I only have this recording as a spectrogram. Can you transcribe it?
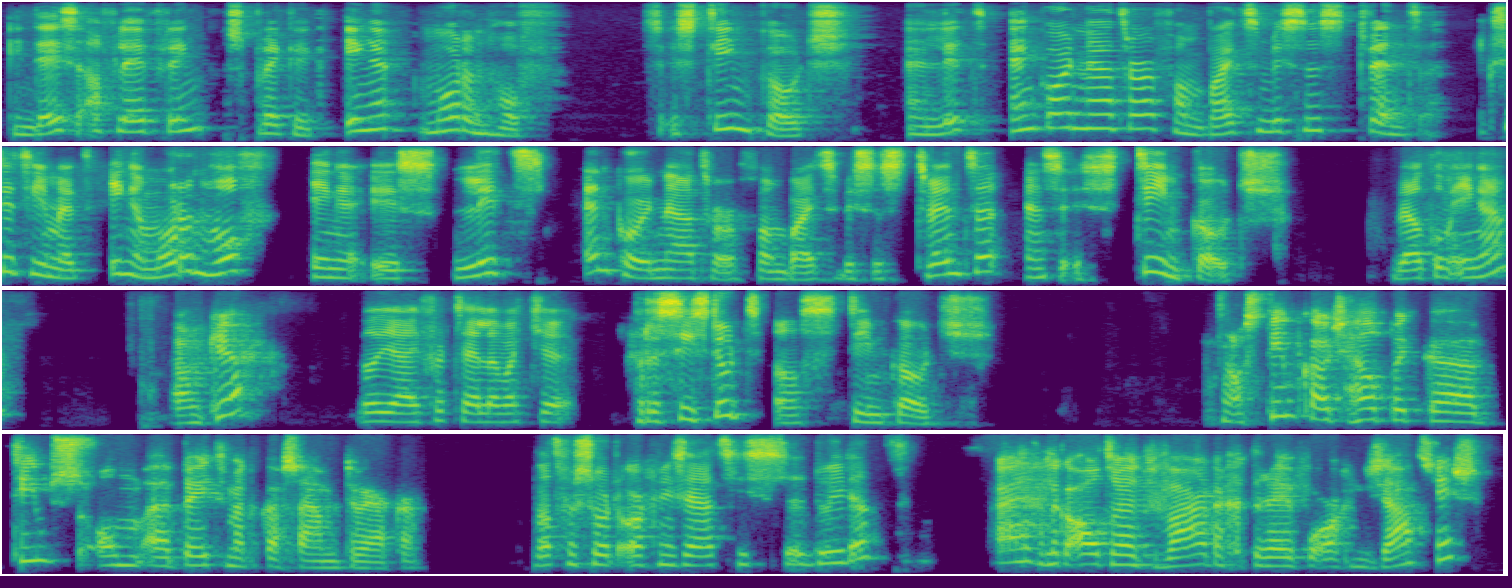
In deze aflevering spreek ik Inge Morrenhof. Ze is teamcoach en lid en coördinator van Bites Business Twente. Ik zit hier met Inge Morrenhof. Inge is lid en coördinator van Bites Business Twente en ze is teamcoach. Welkom Inge. Dank je. Wil jij vertellen wat je precies doet als teamcoach? Als teamcoach help ik uh, teams om uh, beter met elkaar samen te werken. Wat voor soort organisaties uh, doe je dat? Eigenlijk altijd waardegedreven organisaties.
